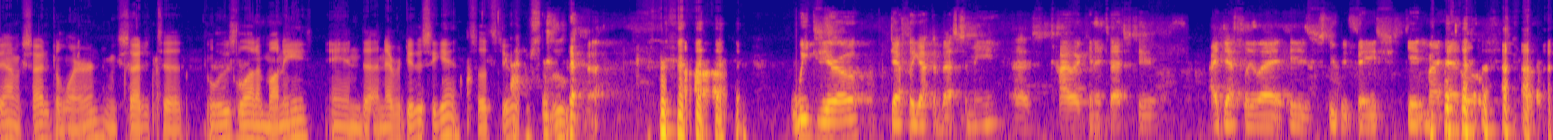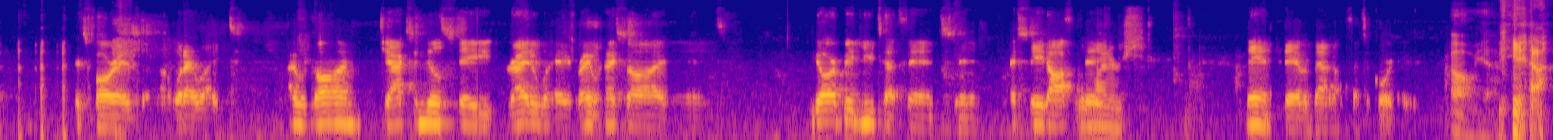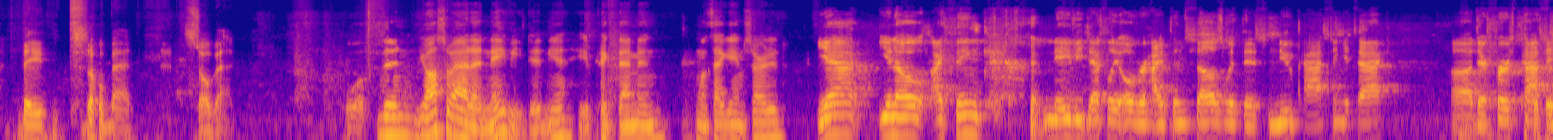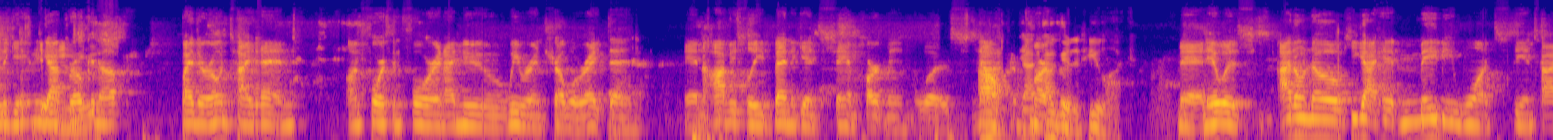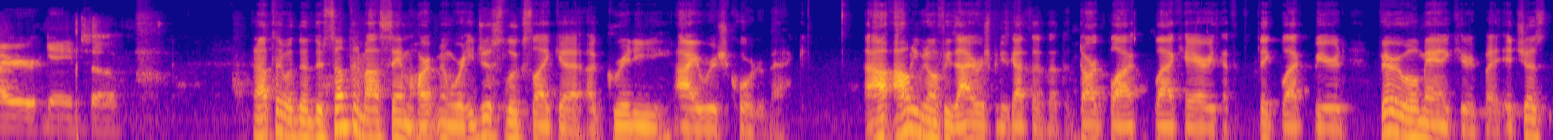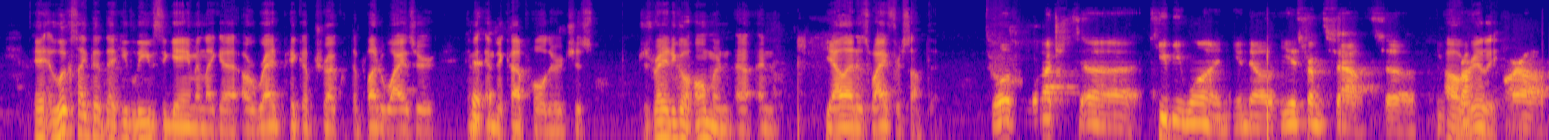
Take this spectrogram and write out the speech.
yeah, I'm excited to learn. I'm excited to lose a lot of money and uh, never do this again. So let's do it. Absolutely. um, week zero definitely got the best of me, as Tyler can attest to. I definitely let his stupid face get in my head as far as uh, what I liked. I was on Jacksonville State right away, right when I saw it. And we are big UTEP fans, and I stayed off of it. Miners. Man, they have a bad offensive coordinator. Oh yeah, yeah, they so bad, so bad. Woof. Then you also had a Navy, didn't you? You picked them in once that game started. Yeah, you know, I think Navy definitely overhyped themselves with this new passing attack. Uh, their first pass of the game got broken up by their own tight end on fourth and four, and I knew we were in trouble right then. And obviously, Ben against Sam Hartman was not oh God, how good did he look? man, it was I don't know. He got hit maybe once the entire game. So and I'll tell you what, there's something about Sam Hartman where he just looks like a, a gritty Irish quarterback. I, I, don't even know if he's Irish, but he's got the, the, the, dark black black hair. He's got the thick black beard, very well manicured. But it just it looks like that, that he leaves the game in like a, a red pickup truck with a Budweiser and the, the cup holder, just just ready to go home and uh, and yell at his wife or something. Well, if you watched uh, QB one, you know he is from the south, so oh really? Far off.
